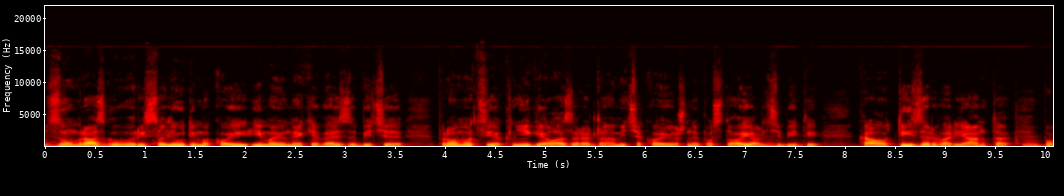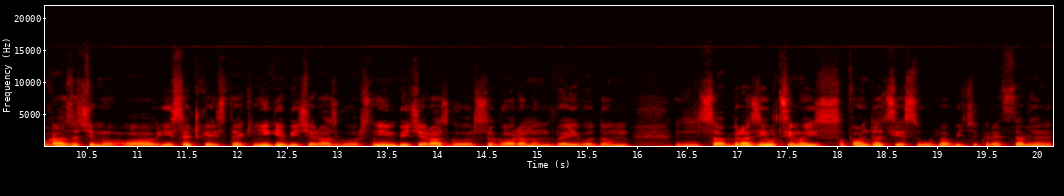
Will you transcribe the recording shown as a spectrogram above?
Zoom razgovori sa ljudima koji imaju neke veze, biće promocija knjige Lazara Džamića koja još ne postoji, ali će mm -hmm. biti kao teaser varijanta, mm -hmm. pokazat ćemo o, isečke iz te knjige, biće razgovor s njim, biće razgovor sa Goranom Vejvodom, sa mhm. Brazilcima iz fondacije Suba, biće predstavljene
